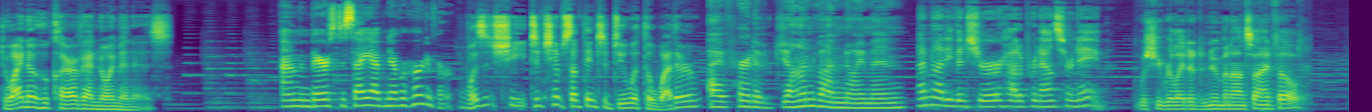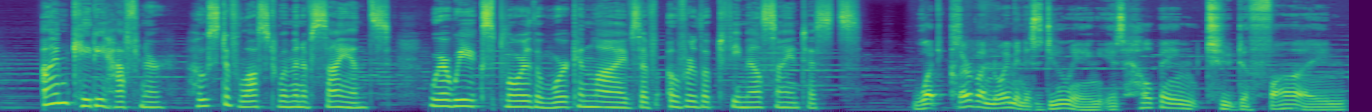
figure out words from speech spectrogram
Do I know who Clara Van Neumann is? I'm embarrassed to say I've never heard of her. Wasn't she, did she have something to do with the weather? I've heard of John von Neumann. I'm not even sure how to pronounce her name. Was she related to Newman on Seinfeld? I'm Katie Hafner, host of Lost Women of Science, where we explore the work and lives of overlooked female scientists. What Clara von Neumann is doing is helping to define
